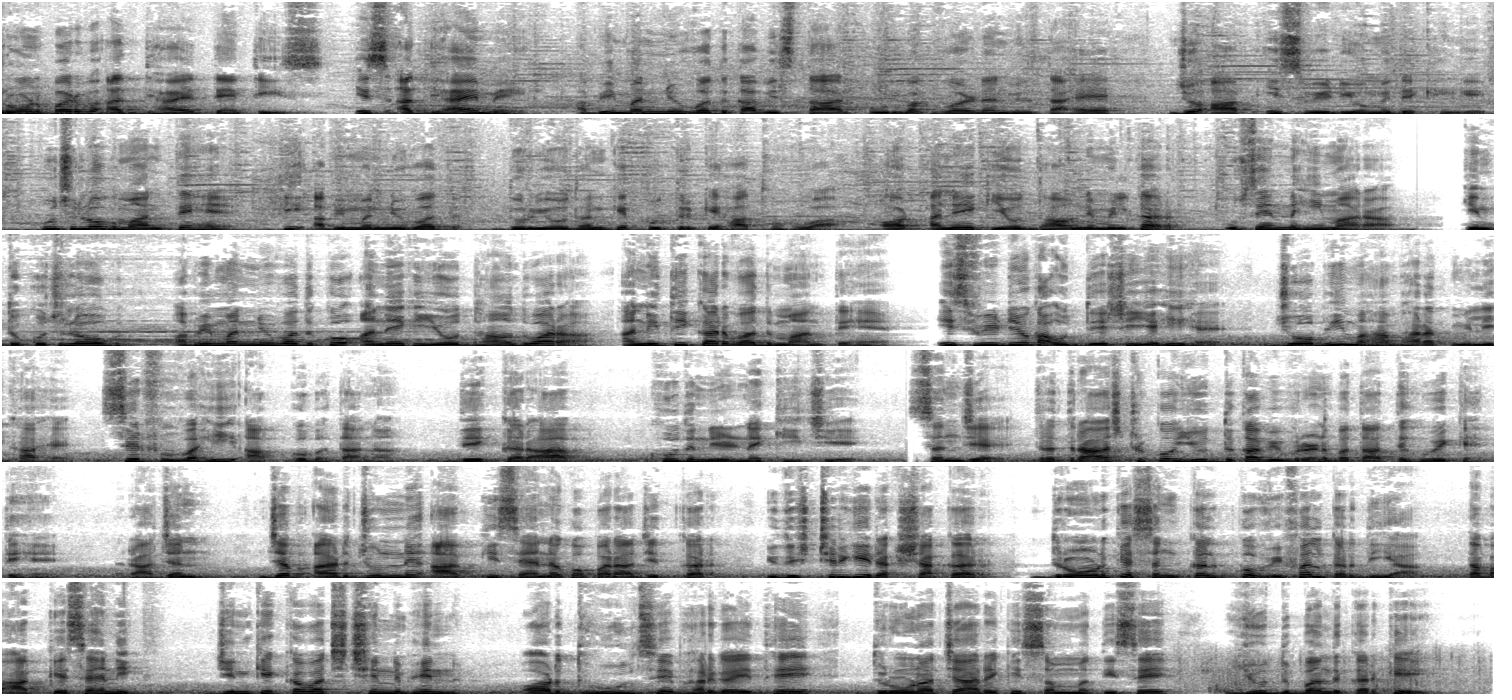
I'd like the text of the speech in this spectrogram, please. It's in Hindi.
द्रोण पर्व अध्याय 33 इस अध्याय में अभिमन्यु वध का विस्तार पूर्वक वर्णन मिलता है, जो आप इस वीडियो में देखेंगे। कुछ लोग मानते हैं कि अभिमन्यु वध दुर्योधन के पुत्र के हाथों हुआ और अनेक योद्धाओं ने मिलकर उसे नहीं मारा। किंतु कुछ लोग अभिमन्यु वध को अनेक योद्धाओं द्वारा अनिति कर वध मानते हैं। इस वीडियो का उद्देश्य यही है, जो भी महाभारत में लिखा है, सिर्फ़ वही आपको बताना। देखकर आप खुद निर्णय कीजिए। संजय धृतराष्ट्र को युद्ध का विवरण बताते हुए कहते हैं, राजन, जब अर्जुन ने आपकी सेना को पराजित कर, युधिष्ठिर की रक्षा कर, द्रोण के संकल्प को विफल कर दिया, तब आपके सैनिक, जिनके कवच छिन्न भिन्न और धूल से भर गए थे, द्रोणाचार्य की सम्मति से युद्ध बंद करके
